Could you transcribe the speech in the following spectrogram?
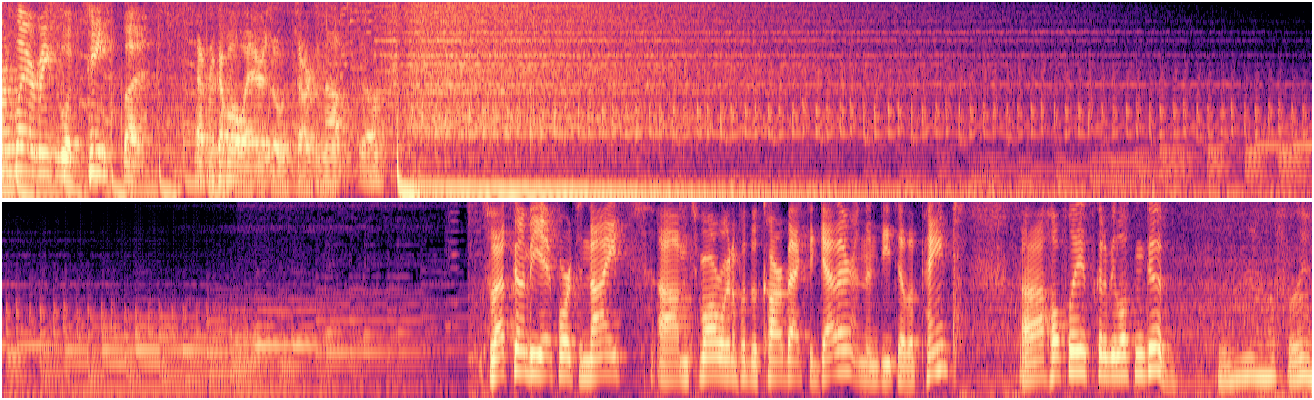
First layer makes it look pink, but after a couple of layers it'll darken up, so. So that's gonna be it for tonight. Um, tomorrow we're gonna put the car back together and then detail the paint. Uh, hopefully it's gonna be looking good. Hopefully.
